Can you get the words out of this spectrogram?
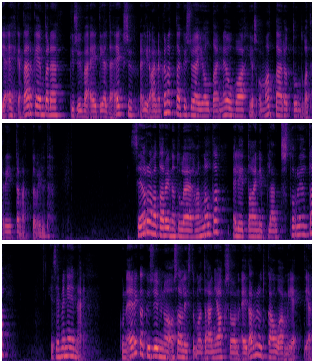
Ja ehkä tärkeimpänä, kysyvä ei tieltä eksy, eli aina kannattaa kysyä joltain neuvoa, jos omat taidot tuntuvat riittämättömiltä. Seuraava tarina tulee Hannalta, eli Tiny Plant Storylta, ja se menee näin. Kun Erika kysyi minua osallistumaan tähän jaksoon, ei tarvinnut kauaa miettiä.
